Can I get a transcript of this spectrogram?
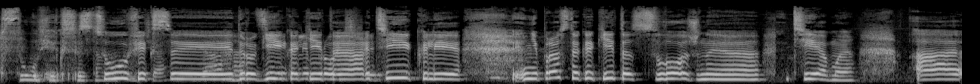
Суффиксы. Суффиксы и другие какие-то артикли. Не просто какие-то сложные темы, а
